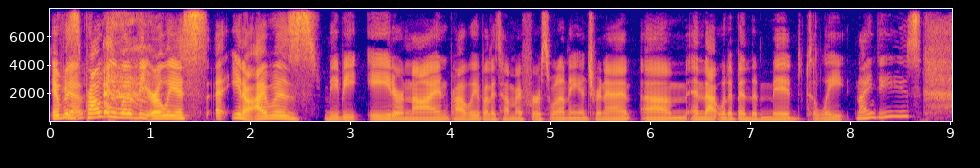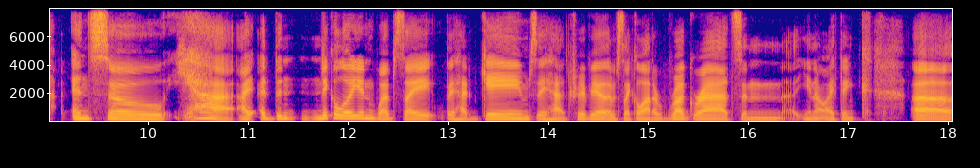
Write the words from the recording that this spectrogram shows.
it was yeah. probably one of the earliest. Uh, you know, I was maybe eight or nine, probably by the time I first went on the internet, um, and that would have been the mid to late '90s. And so, yeah, I, I the Nickelodeon website they had games, they had trivia. There was like a lot of Rugrats, and uh, you know, I think uh,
